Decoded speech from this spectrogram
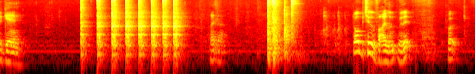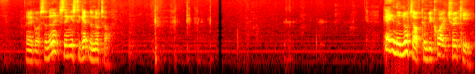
again. Like that. Don't be too violent with it but there you go. So the next thing is to get the nut off. Getting the nut off can be quite tricky.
